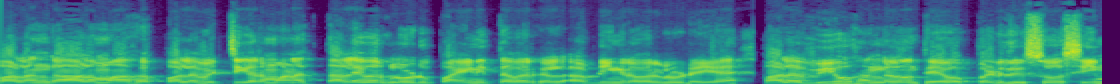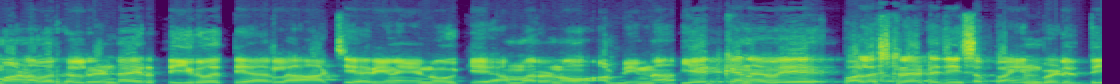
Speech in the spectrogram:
பழங்காலமாக பல வெற்றிகரமான தலைவர்களோடு பயணித்தவர்கள் அப்படிங்கிறவர்களுடைய பல வியூகங்களும் தேவைப்படுது. சோ சீமான் அவர்கள் ரெண்டாயிரத்தி இருபத்தி ஆறுல ஆட்சி அரியணையை நோக்கி அமரணும் அப்படின்னா ஏற்கனவே பல ஸ்ட்ராட்டஜிஸை பயன்படுத்தி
